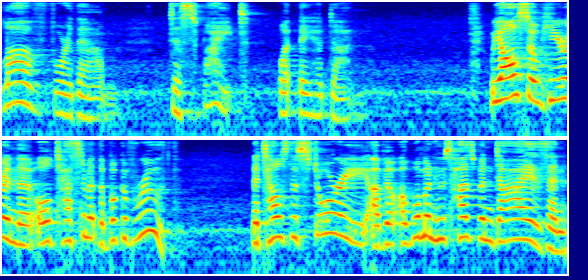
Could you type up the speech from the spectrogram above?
love for them, despite what they had done. We also hear in the Old Testament the book of Ruth that tells the story of a, woman whose husband dies, and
